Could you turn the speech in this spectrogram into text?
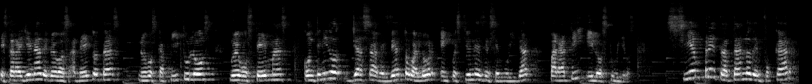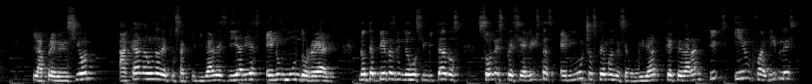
Estará llena de nuevas anécdotas, nuevos capítulos, nuevos temas, contenido, ya sabes, de alto valor en cuestiones de seguridad para ti y los tuyos. Siempre tratando de enfocar la prevención a cada una de tus actividades diarias en un mundo real. No te pierdas mis nuevos invitados, son especialistas en muchos temas de seguridad que te darán tips infalibles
